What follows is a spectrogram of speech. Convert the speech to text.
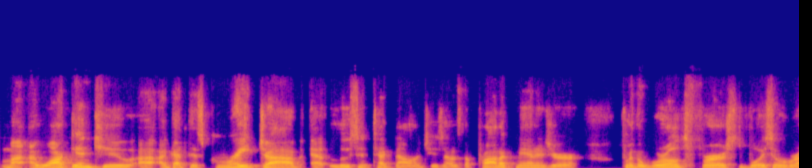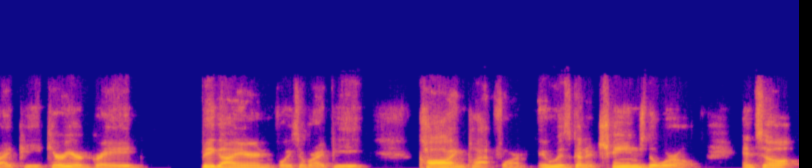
my, I walked into, uh, I got this great job at Lucent Technologies. I was the product manager for the world's first voice over IP, carrier grade, big iron voice over IP calling platform. It was going to change the world. And so,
